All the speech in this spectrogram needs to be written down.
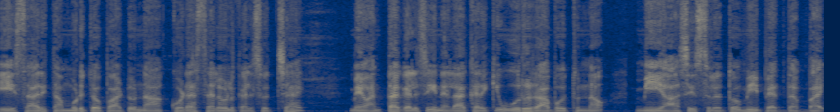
ఈసారి తమ్ముడితో పాటు నాకు కూడా సెలవులు కలిసొచ్చాయి. మేమంతా కలిసి ఈ నెలాఖరికి ఊరు రాబోతున్నాం. మీ ఆశీస్సులతో మీ పెద్దబ్బాయి.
